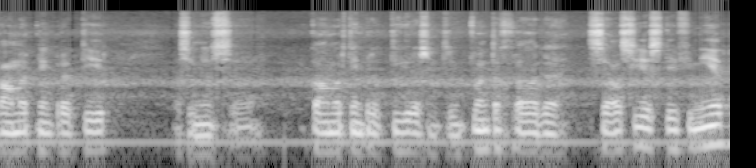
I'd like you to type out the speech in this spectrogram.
kamertemperatuur. As 'n mens uh, kamertemperatuur is omtrent 20 grade Celsius definieer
